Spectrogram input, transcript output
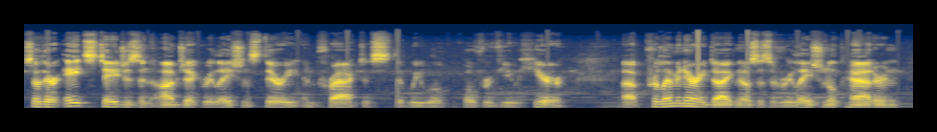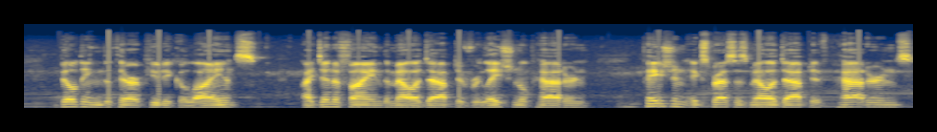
So there are eight stages in object relations theory and practice that we will overview here. Uh, preliminary diagnosis of relational pattern, building the therapeutic alliance, identifying the maladaptive relational pattern, patient expresses maladaptive patterns,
